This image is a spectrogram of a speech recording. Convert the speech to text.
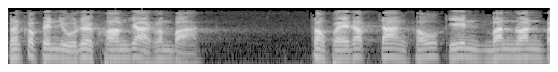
มันก็เป็นอยู่ด้วยความยากลำบาก ต้องไปรับจ้างเขากินวันวันไป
